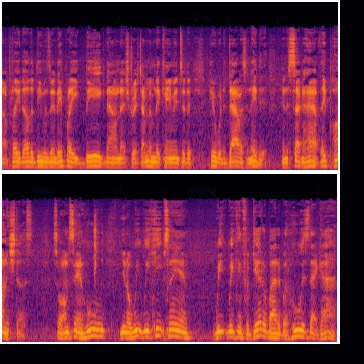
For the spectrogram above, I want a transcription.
uh, played the other demons, and they played big down that stretch. I remember they came into the here with the Dallas, and they did in the second half. They punished us. So I'm saying, who, you know, we we keep saying we we can forget about it, but who is that guy?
